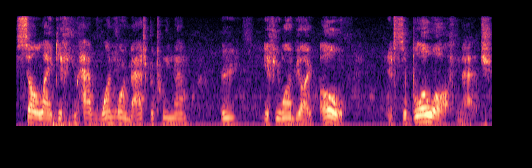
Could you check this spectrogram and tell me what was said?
So like, if you have one more match between them, er, if you want to be like, oh, it's a blow off match,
